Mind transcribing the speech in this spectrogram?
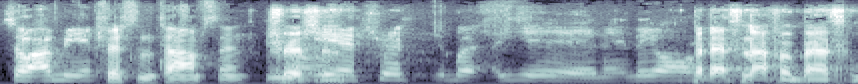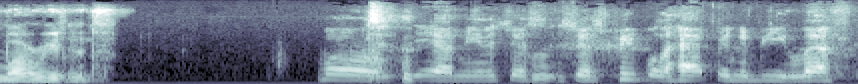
So I mean, Tristan Thompson. Tristan. know. yeah, Tristan, but yeah, and they, they all. But that's not for basketball reasons. Well, yeah, I mean, it's just it's just people happen to be left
